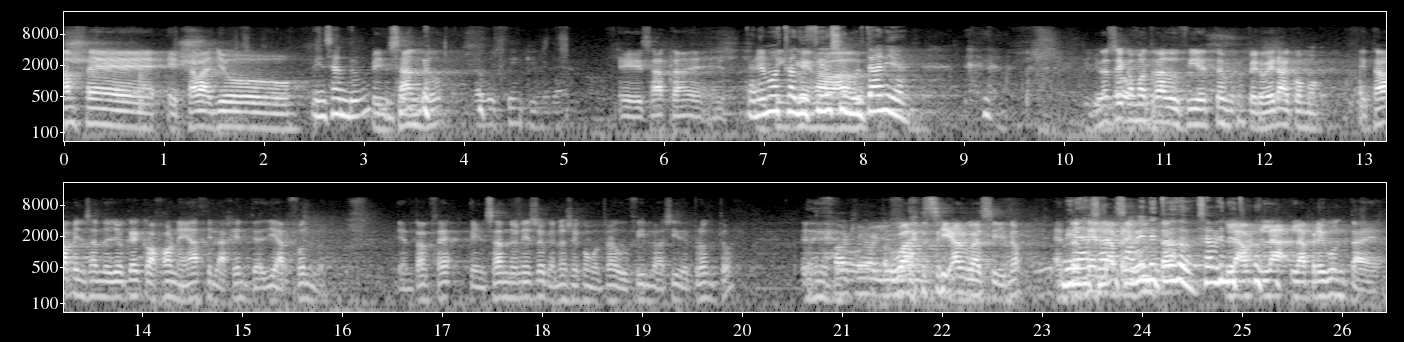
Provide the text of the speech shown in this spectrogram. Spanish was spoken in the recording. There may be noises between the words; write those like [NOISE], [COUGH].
Entonces estaba yo Pensando. pensando. Exactamente. Tenemos traducción about- simultánea. No sé cómo traducir esto, pero era como. Estaba pensando yo qué cojones hace la gente allí al fondo. Y entonces, pensando en eso, que no sé cómo traducirlo así de pronto. eh, igual sí, algo así, ¿no? Mira, sa- saben de todo, saben de la, todo. la- la pregunta es:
